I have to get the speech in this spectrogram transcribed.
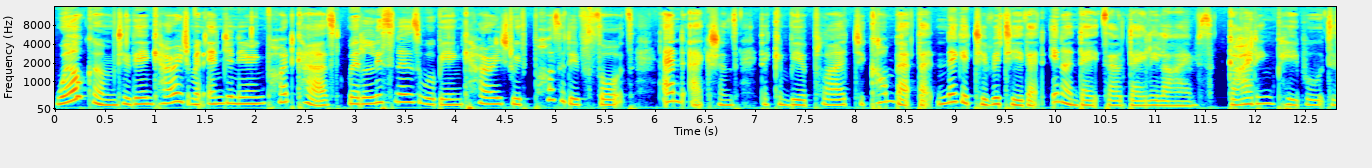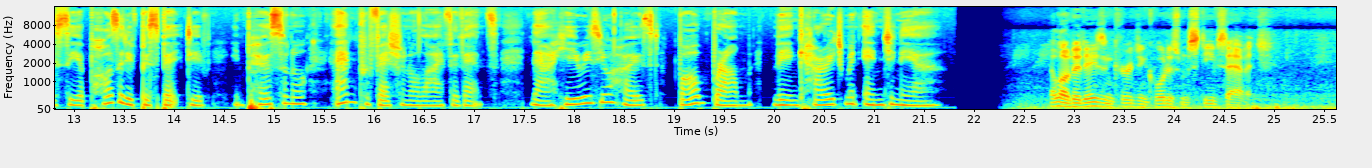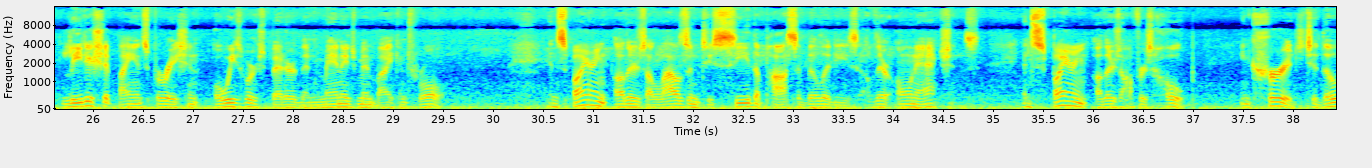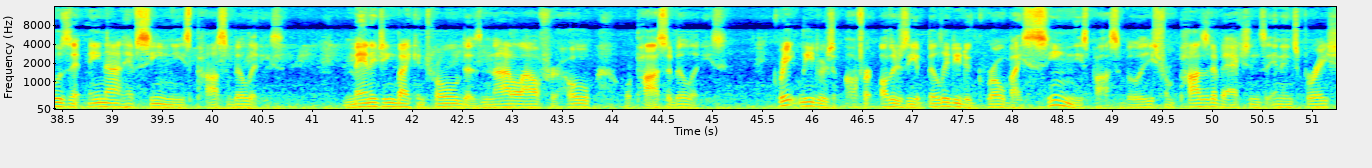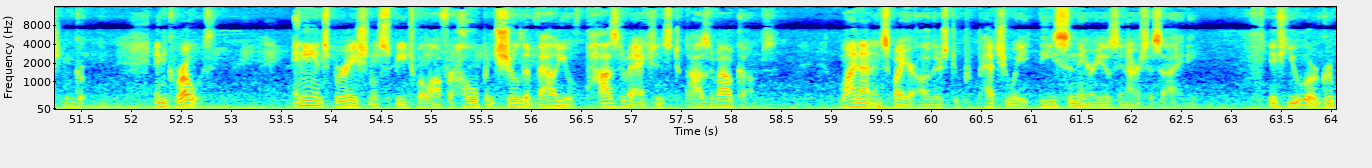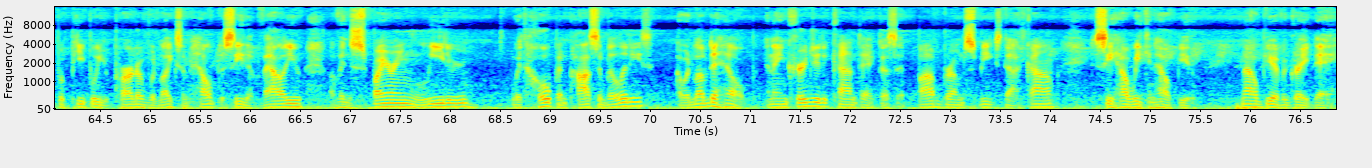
Welcome to the Encouragement Engineering Podcast, where listeners will be encouraged with positive thoughts and actions that can be applied to combat that negativity that inundates our daily lives, guiding people to see a positive perspective in personal and professional life events. Now, here is your host, Bob Brumm, the Encouragement Engineer. Hello, today's encouraging quote is from Steve Savage Leadership by inspiration always works better than management by control. Inspiring others allows them to see the possibilities of their own actions. Inspiring others offers hope and courage to those that may not have seen these possibilities. Managing by control does not allow for hope or possibilities. Great leaders offer others the ability to grow by seeing these possibilities from positive actions and inspiration and growth. Any inspirational speech will offer hope and show the value of positive actions to positive outcomes. Why not inspire others to perpetuate these scenarios in our society? If you or a group of people you're part of would like some help to see the value of inspiring leader with hope and possibilities, I would love to help, and I encourage you to contact us at bobbrummspeaks.com to see how we can help you. And I hope you have a great day.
